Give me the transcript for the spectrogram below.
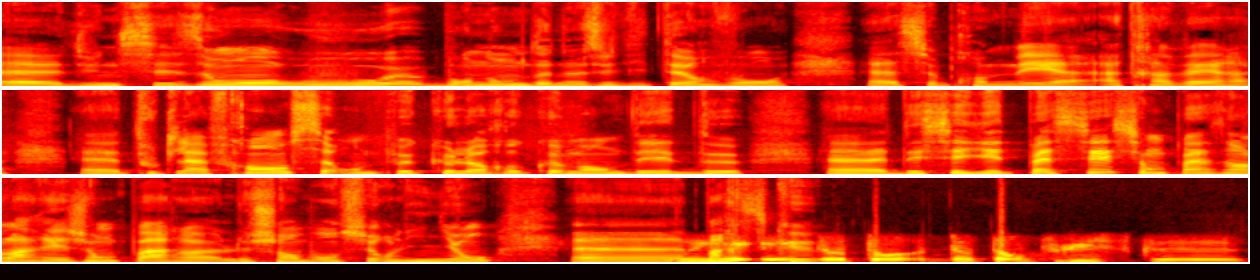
euh, d'une saison où euh, bon nombre de nos éditeurs vont se promener à, travers toute la France. On ne peut que leur recommander de d'essayer de passer si on passe dans la région par le Chambon-sur-Lignon. oui, et d'autant plus que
